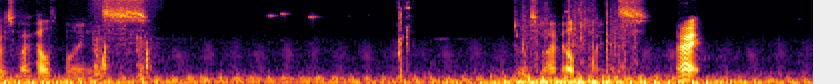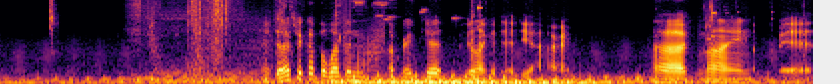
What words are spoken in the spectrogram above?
Stores five health points. Stores five health points. All right. Wait, did I pick up a weapon upgrade kit? I feel like I did. Yeah. All right. Uh, combine with.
